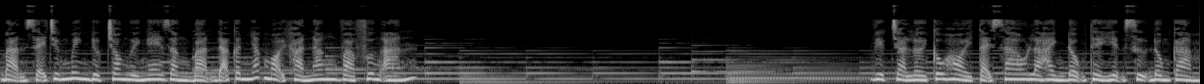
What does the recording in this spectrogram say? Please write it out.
bạn sẽ chứng minh được cho người nghe rằng bạn đã cân nhắc mọi khả năng và phương án. Việc trả lời câu hỏi tại sao là hành động thể hiện sự đồng cảm.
